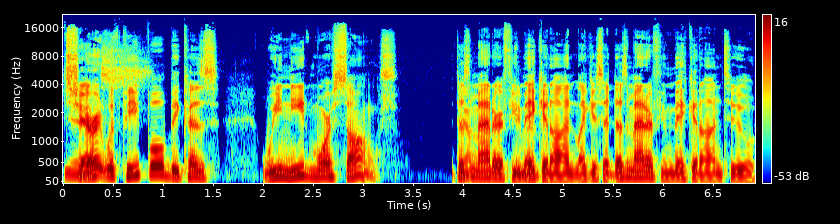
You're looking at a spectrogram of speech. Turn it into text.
share it with people because we need more songs. It doesn't Yeah. matter if you Amen. make it on, like you said, it doesn't matter if you make it onto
